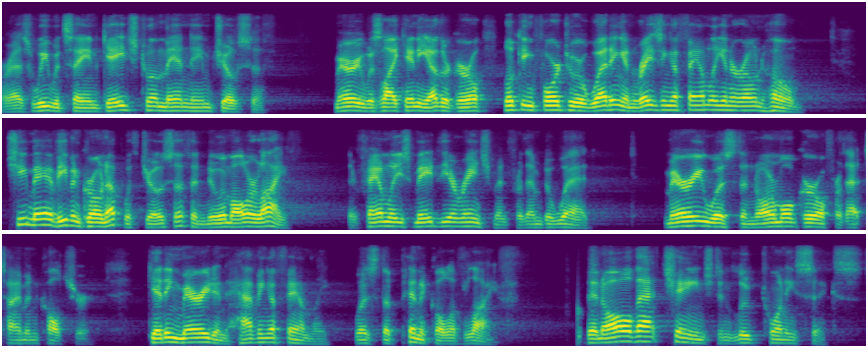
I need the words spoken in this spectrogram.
or as we would say, engaged to a man named Joseph. Mary was like any other girl, looking forward to her wedding and raising a family in her own home. She may have even grown up with Joseph and knew him all her life. Their families made the arrangement for them to wed. Mary was the normal girl for that time and culture. Getting married and having a family was the pinnacle of life. Then all that changed in Luke 26.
